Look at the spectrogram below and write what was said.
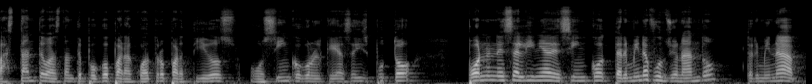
bastante, bastante poco para cuatro partidos o cinco con el que ya se disputó. Ponen esa línea de cinco, termina funcionando, termina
